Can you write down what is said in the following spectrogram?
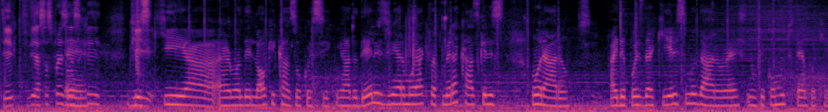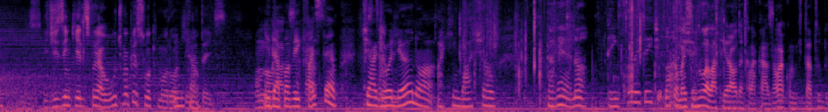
teve essas presenças é, que, Disse que a, a, irmã dele, logo que casou com esse cunhado dele, eles vieram morar, que foi a primeira casa que eles moraram. Sim. Aí depois daqui eles se mudaram, né? Não ficou muito tempo aqui. E dizem que eles foi a última pessoa que morou então. aqui, né, então. Thaís? Vamos e dá pra ver que casa. faz tempo. Faz Tiago, olhando, ó, aqui embaixo, ó, tá vendo, ó? Tem coisa aí de baixo. Então, mas você viu a lateral daquela casa lá, como que tá tudo,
